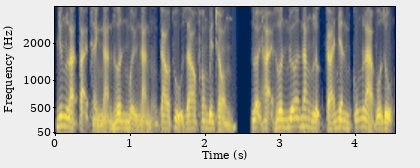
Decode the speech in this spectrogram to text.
nhưng là tại thành ngàn hơn mười ngàn cao thủ giao phong bên trong, lợi hại hơn nữa năng lực cá nhân cũng là vô dụng.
